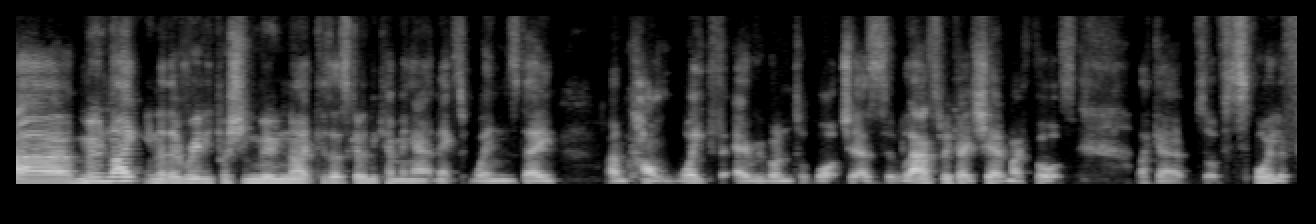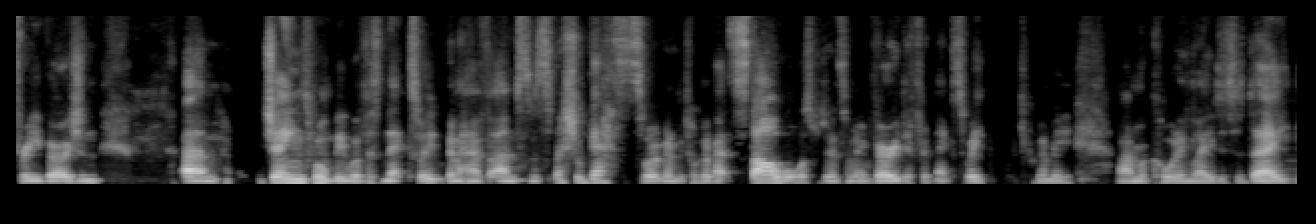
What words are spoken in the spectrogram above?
uh, Moon Knight. You know, they're really pushing Moon Knight because that's going to be coming out next Wednesday. I um, can't wait for everyone to watch it. As I said, last week I shared my thoughts, like a sort of spoiler-free version. Um, James won't be with us next week. We're going to have um, some special guests. We're going to be talking about Star Wars. We're doing something very different next week, which we're going to be um, recording later today.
